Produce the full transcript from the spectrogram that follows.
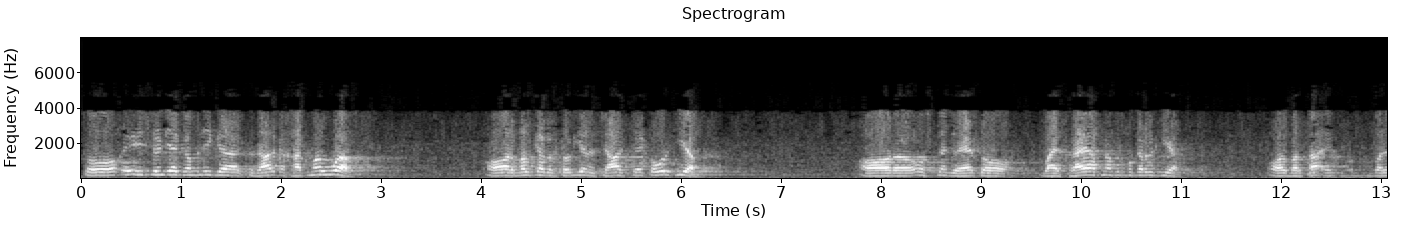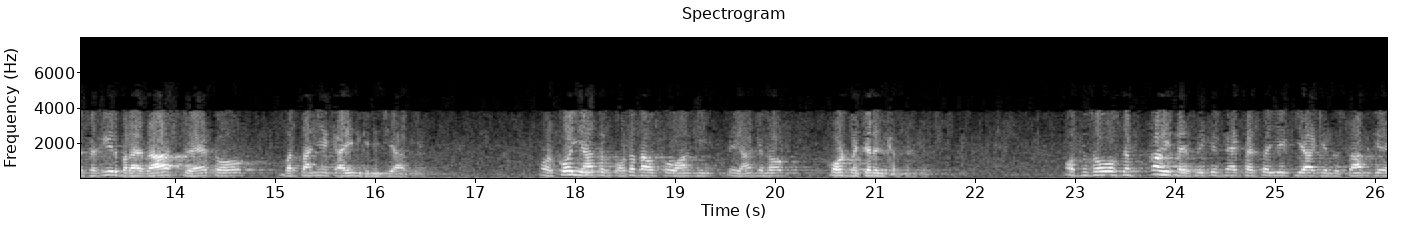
تو ایسٹ انڈیا کمپنی کا اقتدار کا خاتمہ ہوا اور ملکہ وکٹوریا نے چارج ٹیک اوور کیا اور اس نے جو ہے تو وائسرائے اپنا پر مقرر کیا اور بر صغیر براہ راست جو ہے تو برطانیہ کے آئین کے نیچے آ گیا اور کوئی یہاں تک پہنچا تھا اس کو وہاں کی یہاں کے لوگ کورٹ میں چیلنج کر سکتے اور اس نے کافی فیصلے کی اس نے ایک فیصلہ یہ کیا کہ ہندوستان کے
